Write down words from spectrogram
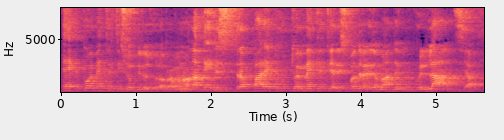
e poi metterti subito sulla prova. Non aprire, strappare tutto e metterti a rispondere alle domande con quell'ansia,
